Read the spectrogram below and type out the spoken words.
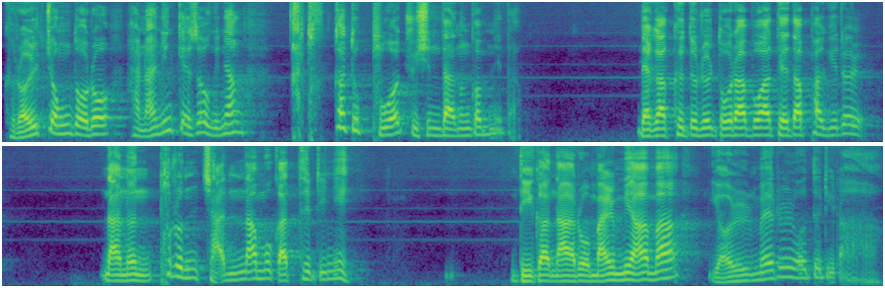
그럴 정도로 하나님께서 그냥 가득가득 부어 주신다는 겁니다. 내가 그들을 돌아보아 대답하기를 나는 푸른 잣나무 같으리니 네가 나로 말미암아 열매를 얻으리라.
